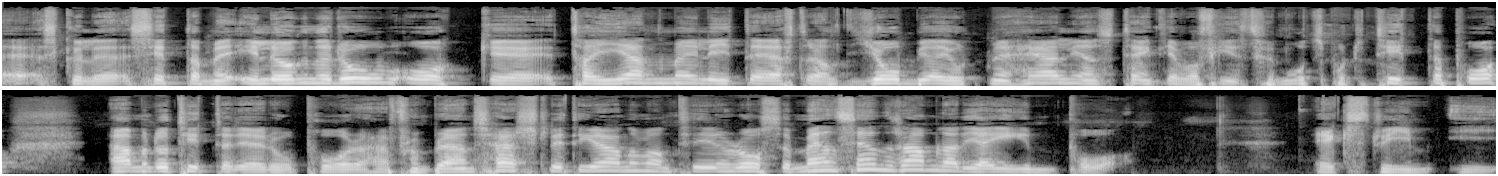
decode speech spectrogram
eh, skulle sitta med i lugn och ro och eh, ta igen mig lite efter allt jobb jag gjort med helgen. Så tänkte jag, vad finns det för motorsport att titta på? Ja, men då tittade jag då på det här från Brands Hatch lite grann och Valentino Rossi. Men sen ramlade jag in på Extreme E.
